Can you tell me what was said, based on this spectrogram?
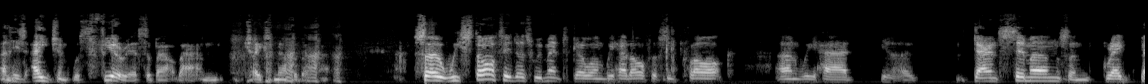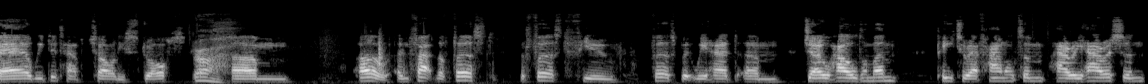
And his agent was furious about that and chased me up about that. So we started as we meant to go on. We had Arthur C. Clarke, and we had you know Dan Simmons and Greg Bear. We did have Charlie Stross. Um, oh, in fact, the first the first few first bit we had um, Joe Haldeman, Peter F. Hamilton, Harry Harrison,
